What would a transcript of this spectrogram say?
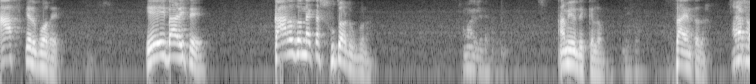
আজকের পরে এই বাড়িতে কারোর জন্য একটা সুতো ঢুকবো না। আমিও দেখ গেলাম যা এনতে যা। হ্যাঁ আসো।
